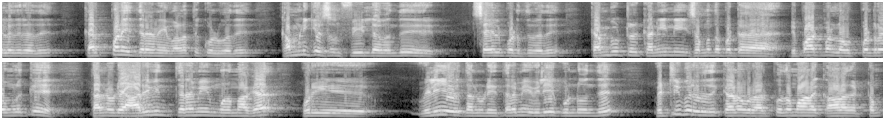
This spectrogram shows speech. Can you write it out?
எழுதுறது கற்பனை திறனை வளர்த்துக்கொள்வது கம்யூனிகேஷன் ஃபீல்டில் வந்து செயல்படுத்துவது கம்ப்யூட்டர் கணினி சம்மந்தப்பட்ட டிபார்ட்மெண்ட்டில் ஒர்க் பண்ணுறவங்களுக்கு தன்னுடைய அறிவின் திறமை மூலமாக ஒரு வெளியே தன்னுடைய திறமையை வெளியே கொண்டு வந்து வெற்றி பெறுவதற்கான ஒரு அற்புதமான காலகட்டம்.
